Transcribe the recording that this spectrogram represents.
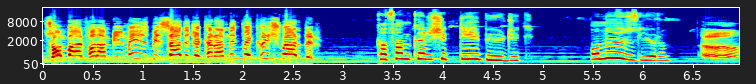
Sonbahar falan bilmeyiz biz sadece karanlık ve kış vardır. Kafam karışık değil büyürcük. Onu özlüyorum. Aa.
